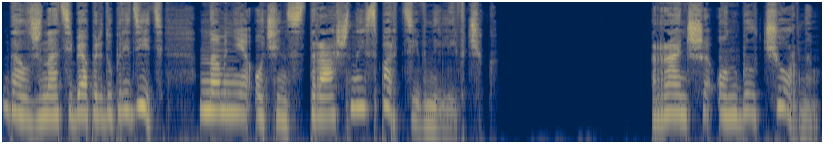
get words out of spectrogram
Должна тебя предупредить, на мне очень страшный спортивный лифчик. Раньше он был черным,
